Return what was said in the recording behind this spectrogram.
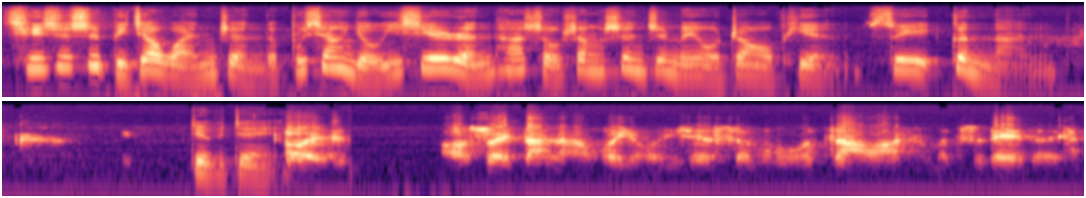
其实是比较完整的，不像有一些人他手上甚至没有照片，所以更难，对不对？对，哦，所以当然会有一些生活照啊什么之类的很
